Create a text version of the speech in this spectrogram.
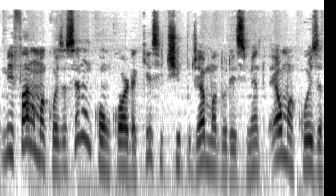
me fala uma coisa, você não concorda que esse tipo de amadurecimento é uma coisa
